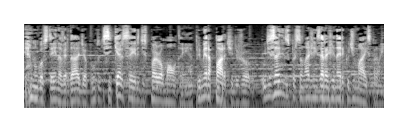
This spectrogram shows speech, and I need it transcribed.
Eu não gostei, na verdade, a ponto de sequer sair de Spiral Mountain, a primeira parte do jogo. O design dos personagens era genérico demais para mim.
